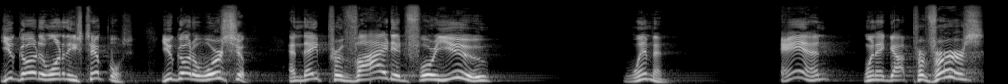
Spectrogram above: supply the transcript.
You go to one of these temples, you go to worship, and they provided for you women. And when it got perverse,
